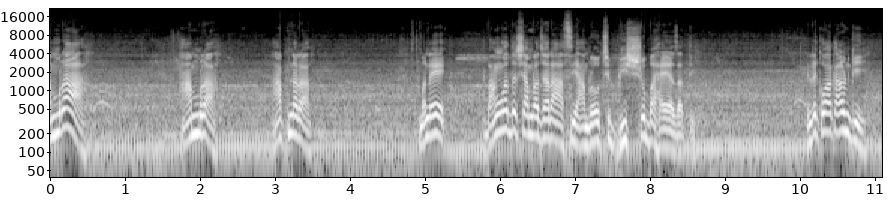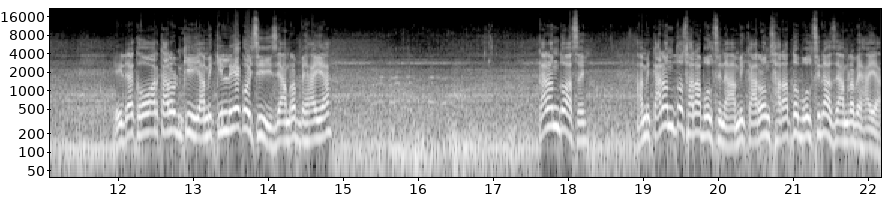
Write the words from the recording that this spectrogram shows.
আমরা আমরা, আপনারা মানে বাংলাদেশে আমরা যারা আছি, আমরা হচ্ছে বিশ্ব বা হায়া জাতি। এটা কোয়ার কারণ কি? এটা কোয়ার কারণ কি? আমি কি লেগে কইছি যে আমরা বেহাইয়া? কারণ তো আছে। আমি কারণ তো ছাড়া বলছি না। আমি কারণ ছাড়া তো বলছি না যে আমরা বেহাইয়া।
